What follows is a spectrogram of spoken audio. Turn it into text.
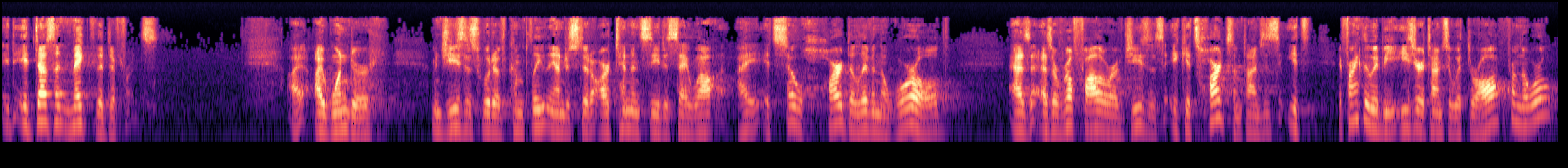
it, it doesn't make the difference. I, I wonder, I mean, Jesus would have completely understood our tendency to say, well, I, it's so hard to live in the world as, as a real follower of Jesus. It gets hard sometimes. It's, it's, it frankly would be easier at times to withdraw from the world.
